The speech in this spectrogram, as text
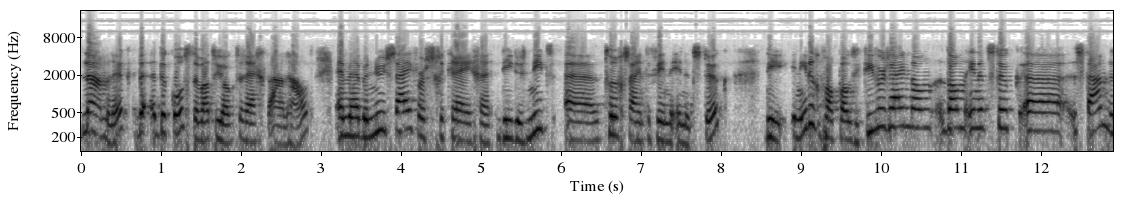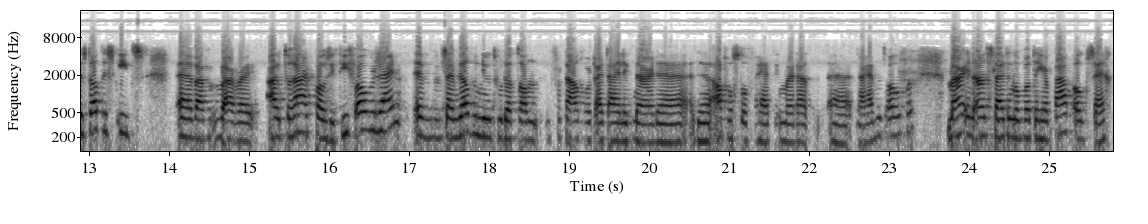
Namelijk de, de kosten wat u ook terecht aanhaalt. En we hebben nu cijfers gekregen die dus niet uh, terug zijn te vinden in het stuk. Die in ieder geval positiever zijn dan, dan in het stuk uh, staan. Dus dat is iets uh, waar, waar we uiteraard positief over zijn. En we zijn wel benieuwd hoe dat dan vertaald wordt uiteindelijk naar de, de afvalstoffenheffing. Maar dat, daar hebben we het over. Maar in aansluiting op wat de heer Paap ook zegt,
